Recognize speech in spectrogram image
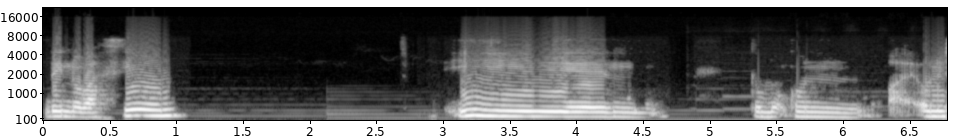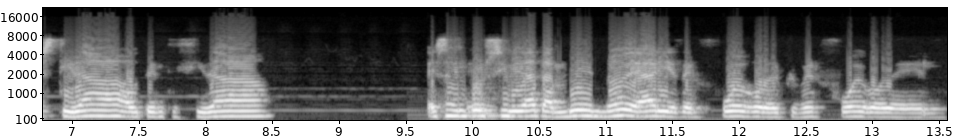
de innovación, y como con honestidad, autenticidad, esa impulsividad también, ¿no? De Aries, del fuego, del primer fuego del,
